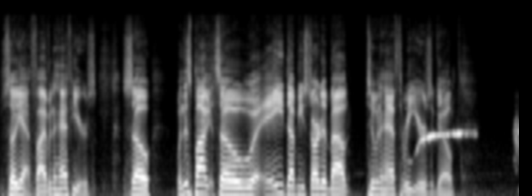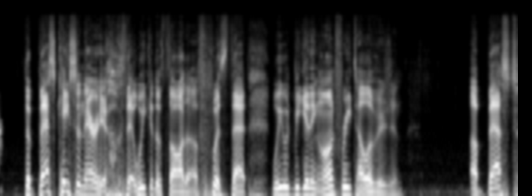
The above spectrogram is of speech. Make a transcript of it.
So yeah, five and a half years. So when this pocket, so AEW started about two and a half, three years ago. The best case scenario that we could have thought of was that we would be getting on free television a best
